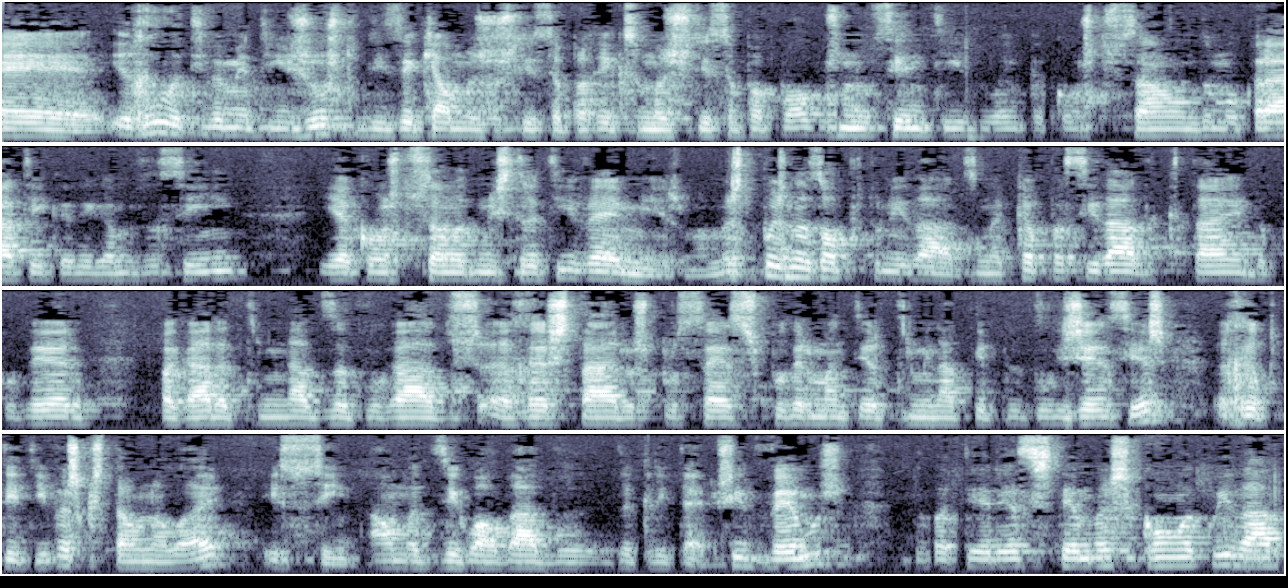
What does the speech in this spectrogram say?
é relativamente injusto dizer que há uma justiça para ricos e uma justiça para pobres, no sentido em que a construção democrática, digamos assim, e a construção administrativa é a mesma. Mas depois, nas oportunidades, na capacidade que tem de poder pagar a determinados advogados, arrastar os processos, poder manter determinado tipo de diligências repetitivas que estão na lei, isso sim, há uma desigualdade de, de critérios. E devemos, debater esses temas com acuidade.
